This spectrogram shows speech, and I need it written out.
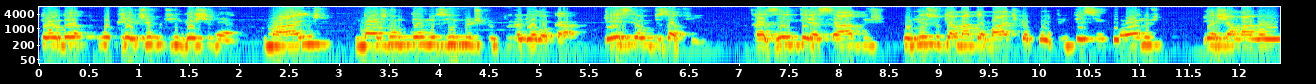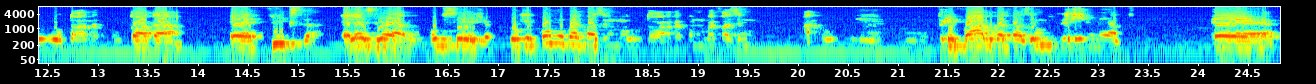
todo o objetivo de investimento, mas nós não temos infraestrutura ali alocada. Esse é o desafio. Trazer interessados, por isso que a matemática foi 35 anos e a chamada outorga é, fixa, ela é zero. Ou seja, porque como vai fazer uma outorga, como vai fazer um, o, o privado vai fazer um investimento é,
